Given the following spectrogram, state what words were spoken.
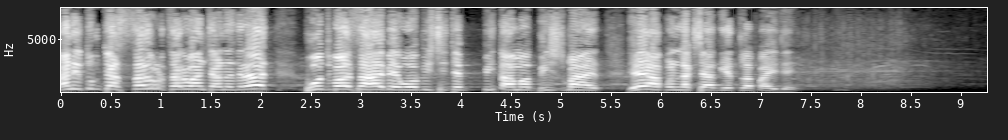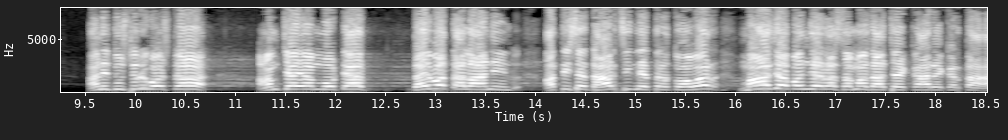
आणि तुमच्या सर्व सर्वांच्या नजरेत भुजबळ साहेब हे ओबीसीचे पितामह भीष्म आहेत. हे आपण लक्षात घेतलं पाहिजे. आणि दुसरी गोष्ट आमच्या या मोठ्या दैवताला आणि अतिशय धाडसी नेतृत्वावर माझ्या बंजारा समाजाचे कार्यकर्ता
